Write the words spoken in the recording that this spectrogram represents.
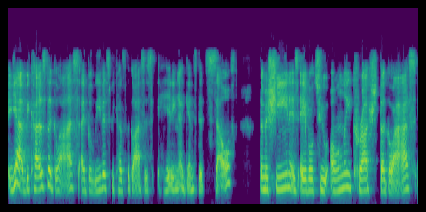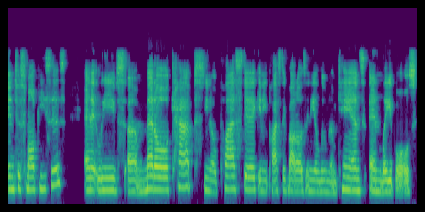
Be, yeah, because the glass, I believe it's because the glass is hitting against itself. The machine is able to only crush the glass into small pieces and it leaves um, metal caps, you know, plastic, any plastic bottles, any aluminum cans, and labels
